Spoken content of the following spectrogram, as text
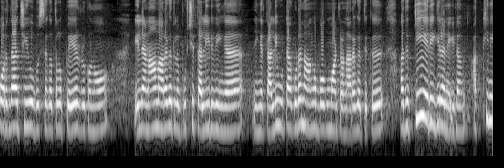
பிறந்தா ஜீவ புஸ்தகத்தில் பேர் இருக்கணும். இல்லைனா நரகத்தில் பிடிச்சி தள்ளிடுவீங்க. நீங்கள் தள்ளி விட்டால் கூட நாங்கள் போக மாட்டோம் நரகத்துக்கு. அது தீ எரிகிற இடம் அக்கினி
